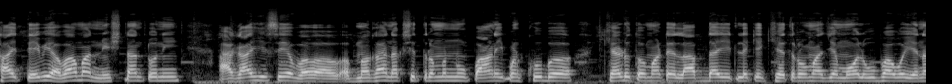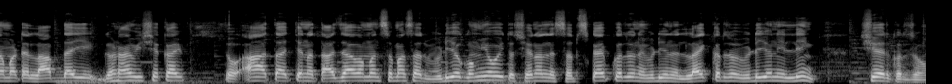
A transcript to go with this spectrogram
થાય તેવી હવામાન નિષ્ણાંતોની આગાહી છે. મઘા નક્ષત્રનું પાણી પણ ખૂબ ખેડૂતો માટે લાભદાયી એટલે કે ખેતરોમાં જે મોલ ઊભા હોય એના માટે લાભદાયી ગણાવી શકાય. તો આ હતા અત્યારના તાજા હવામાન સમાચાર. વીડિયો ગમ્યો હોય તો ચેનલને સબસ્ક્રાઈબ કરજો અને વિડીયોને લાઇક કરજો. વિડીયોની લિંક શેર કરજો.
